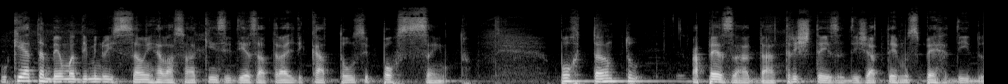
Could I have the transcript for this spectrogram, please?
o que é também uma diminuição em relação a 15 dias atrás de 14%. Portanto, apesar da tristeza de já termos perdido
